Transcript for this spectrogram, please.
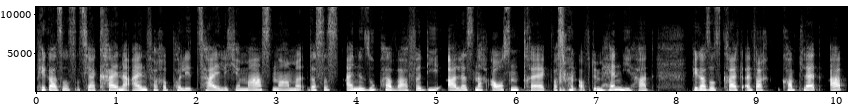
Pegasus ist ja keine einfache polizeiliche Maßnahme. Das ist eine Superwaffe, die alles nach außen trägt, was man auf dem Handy hat. Pegasus greift einfach komplett ab,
